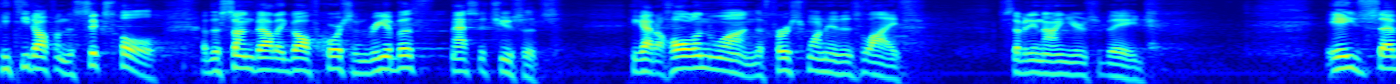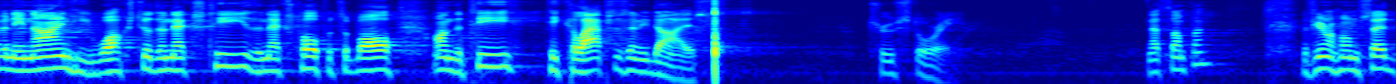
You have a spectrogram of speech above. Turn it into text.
He teed off on the sixth hole of the Sun Valley Golf Course in Rehoboth, Massachusetts. He got a hole in one, the first one in his life, 79 years of age. Age 79, he walks to the next tee. The next hole puts a ball on the tee. He collapses and he dies. True story. That's something? The funeral home said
